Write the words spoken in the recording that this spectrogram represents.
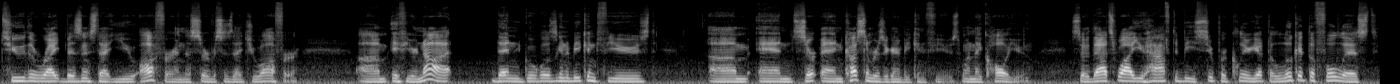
to the right business that you offer and the services that you offer. Um, if you're not, then Google is going to be confused, um, and and customers are going to be confused when they call you. So that's why you have to be super clear. You have to look at the full list,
